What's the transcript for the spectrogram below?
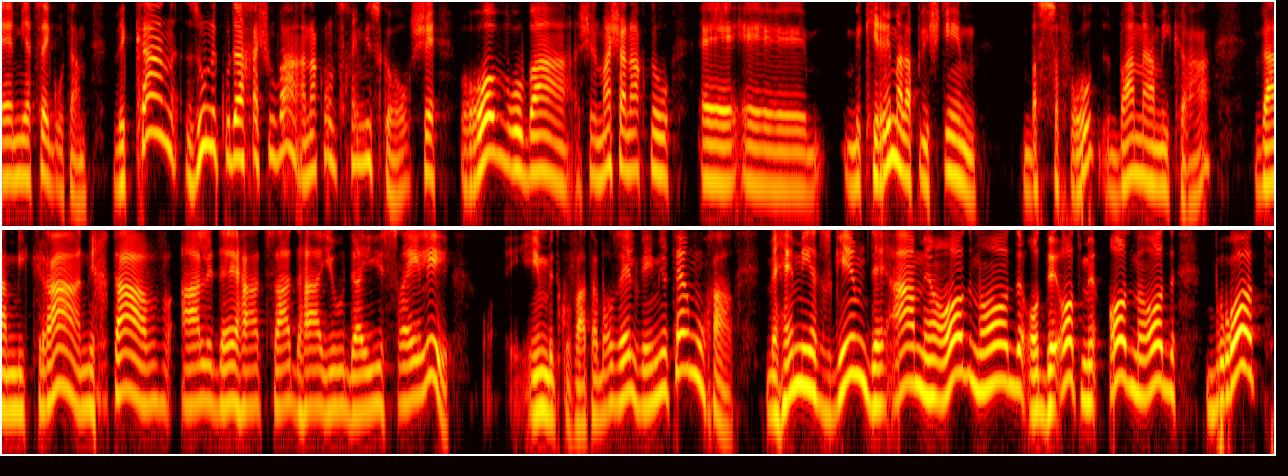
אה, מייצג אותם. וכאן זו נקודה חשובה, אנחנו צריכים לזכור שרוב רובה של מה שאנחנו אה, אה, מכירים על הפלישתים בספרות בא מהמקרא, והמקרא נכתב על ידי הצד היהודאי-ישראלי. אם בתקופת הברזל ואם יותר מאוחר. והם מייצגים דעה מאוד מאוד, או דעות מאוד מאוד ברורות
